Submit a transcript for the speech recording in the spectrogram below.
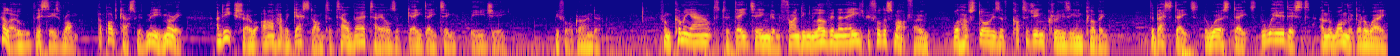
Hello, this is Romp, a podcast with me, Murray, and each show I'll have a guest on to tell their tales of gay dating, BG, before Grindr. From coming out to dating and finding love in an age before the smartphone, we'll have stories of cottaging, cruising, and clubbing. The best date, the worst date, the weirdest, and the one that got away.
